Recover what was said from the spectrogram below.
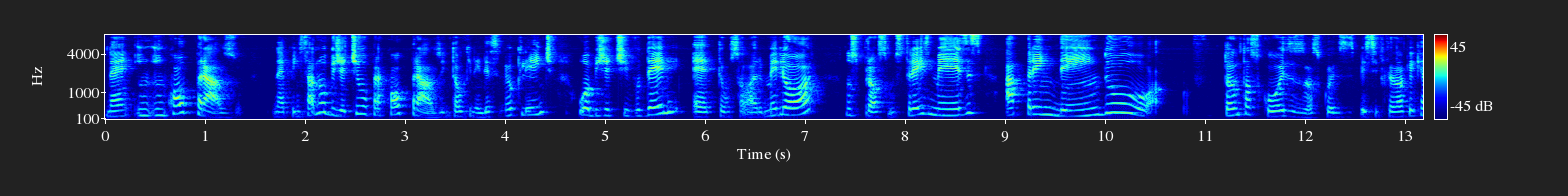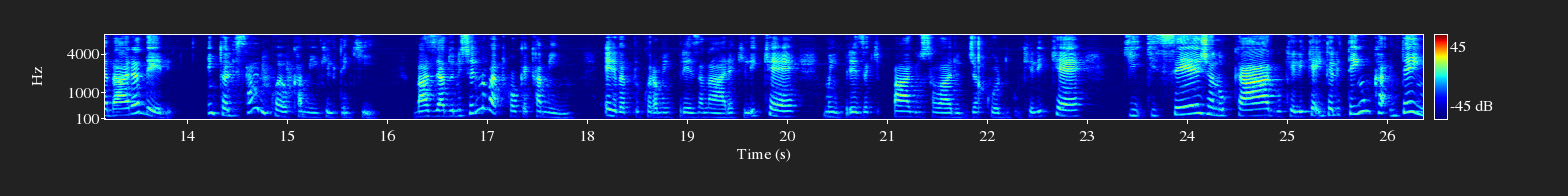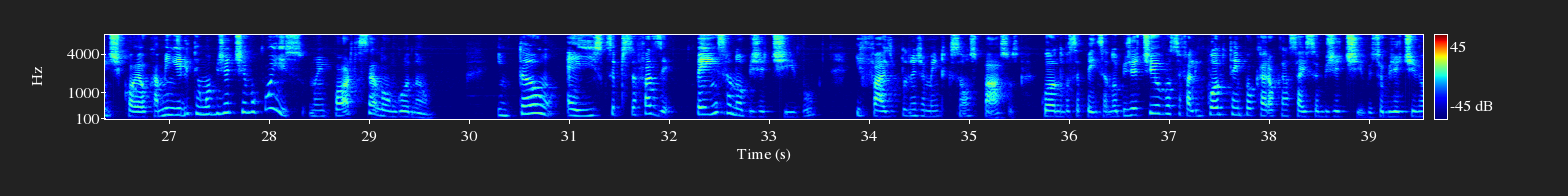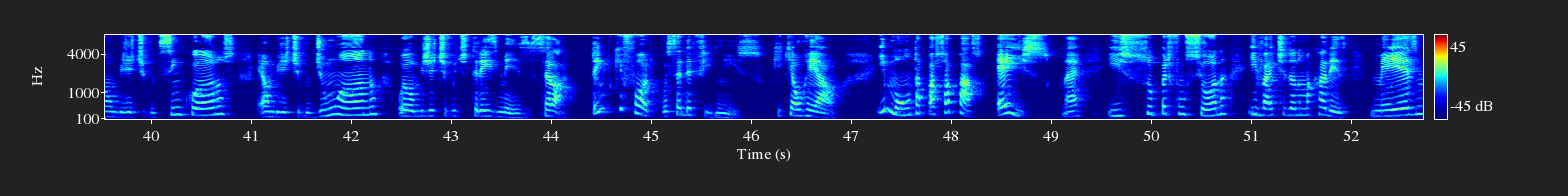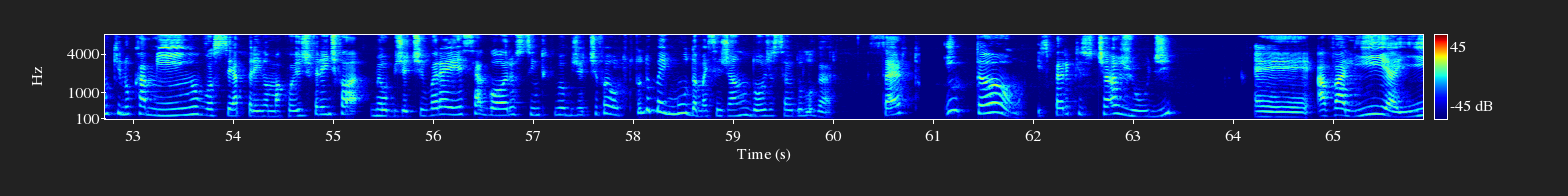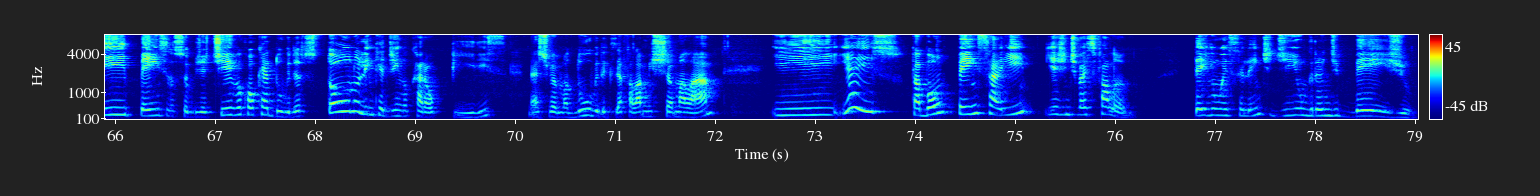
né? Em, em qual prazo, né? Pensar no objetivo para qual prazo. Então, que nem desse meu cliente, o objetivo dele é ter um salário melhor nos próximos três meses, aprendendo tantas coisas, as coisas específicas que é da área dele. Então, ele sabe qual é o caminho que ele tem que ir. Baseado nisso, ele não vai para qualquer caminho. Ele vai procurar uma empresa na área que ele quer, uma empresa que pague um salário de acordo com o que ele quer, que, que seja no cargo que ele quer. Então ele tem um. Entende qual é o caminho? Ele tem um objetivo com isso. Não importa se é longo ou não. Então é isso que você precisa fazer. Pensa no objetivo e faz o planejamento que são os passos. Quando você pensa no objetivo, você fala em quanto tempo eu quero alcançar esse objetivo. Esse objetivo é um objetivo de cinco anos, é um objetivo de um ano ou é um objetivo de três meses, sei lá. Tempo que for, você define isso. O que, que é o real? E monta passo a passo. É isso, né? Isso super funciona e vai te dando uma clareza. Mesmo que no caminho você aprenda uma coisa diferente, falar, meu objetivo era esse, agora eu sinto que meu objetivo é outro. Tudo bem, muda, mas você já andou, já saiu do lugar, certo? Então, espero que isso te ajude é, avalie aí, pense no seu objetivo. Qualquer dúvida, estou no LinkedIn do Carol Pires. Né? Se tiver uma dúvida, quiser falar, me chama lá. E, e é isso, tá bom? Pensa aí e a gente vai se falando. Tenha um excelente dia, um grande beijo.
